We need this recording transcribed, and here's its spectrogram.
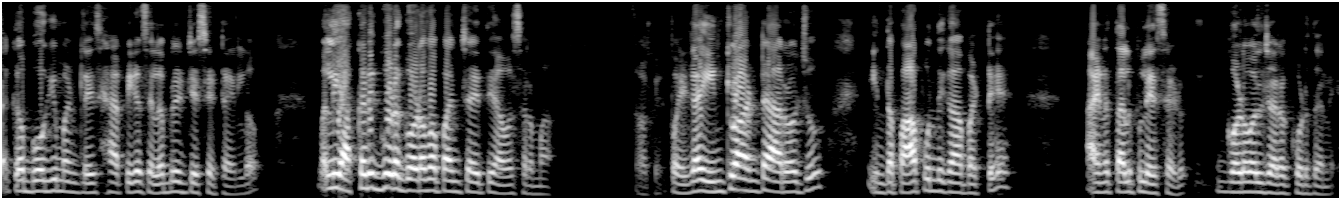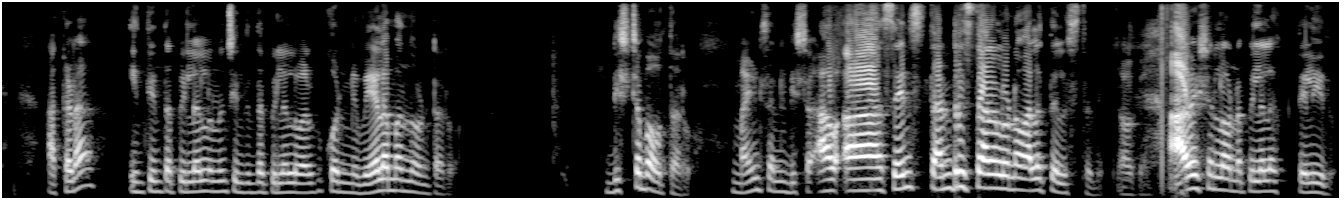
చక్కగా భోగి మంటలేసి హ్యాపీగా సెలబ్రేట్ చేసే టైంలో మళ్ళీ అక్కడికి కూడా గొడవ పంచాయతీ అవసరమా? ఓకే. పైగా ఇంట్లో అంటే ఆ రోజు ఇంత పాప ఉంది కాబట్టి ఆయన తలుపులు వేసాడు గొడవలు జరగకూడదని. అక్కడ ఇంతింత పిల్లల నుంచి ఇంతింత పిల్లల వరకు కొన్ని వేల మంది ఉంటారు. డిస్టర్బ్ అవుతారు. మైండ్స్ అన్ని డిస్టర్బ్ ఆ సెన్స్ తండ్రి స్థానంలో ఉన్న వాళ్ళకి తెలుస్తుంది. ఓకే. ఆవేశంలో ఉన్న పిల్లలకు తెలియదు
